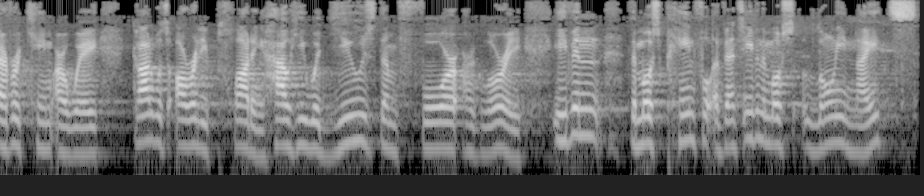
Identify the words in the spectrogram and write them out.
ever came our way, God was already plotting how He would use them for our glory. Even the most painful events, even the most lonely nights,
